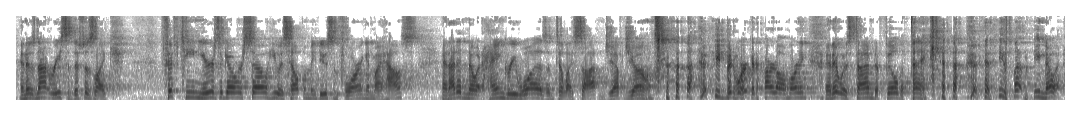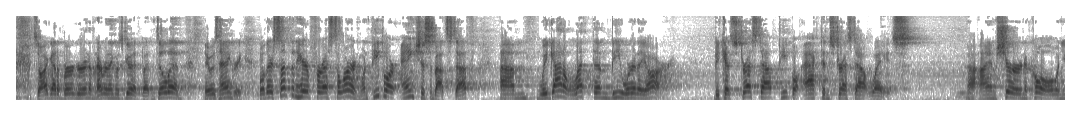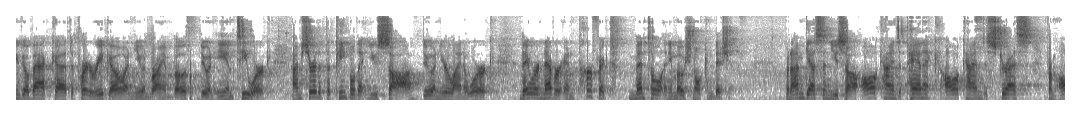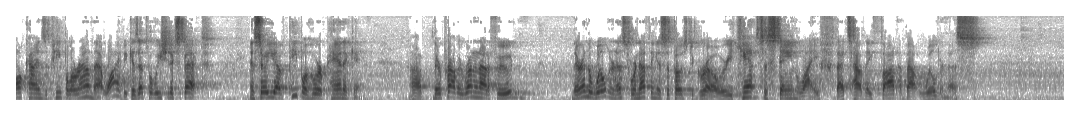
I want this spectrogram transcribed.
And it was not recent. This was like 15 years ago or so. He was helping me do some flooring in my house. And I didn't know what hangry was until I saw it in Jeff Jones. He'd been working hard all morning, and it was time to fill the tank. and he let me know it. So I got a burger in him, and everything was good. But until then, it was hangry. Well, there's something here for us to learn. When people are anxious about stuff, um, we got to let them be where they are. Because stressed out people act in stressed out ways. Uh, I am sure, Nicole, when you go back uh, to Puerto Rico and you and Brian both do an EMT work, I'm sure that the people that you saw doing your line of work, they were never in perfect mental and emotional condition. But I'm guessing you saw all kinds of panic, all kinds of stress from all kinds of people around that. Why? Because that's what we should expect. And so you have people who are panicking. Uh, they're probably running out of food. They're in the wilderness where nothing is supposed to grow, where you can't sustain life. That's how they thought about wilderness.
